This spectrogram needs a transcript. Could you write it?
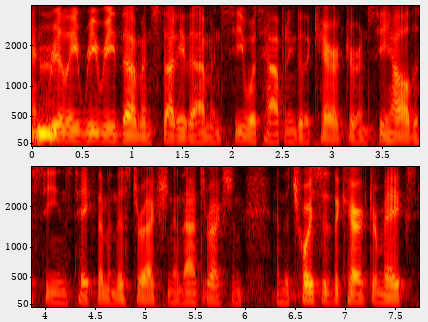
and really reread them and study them and see what's happening to the character and see how all the scenes take them in this direction and that direction and the choices the character makes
